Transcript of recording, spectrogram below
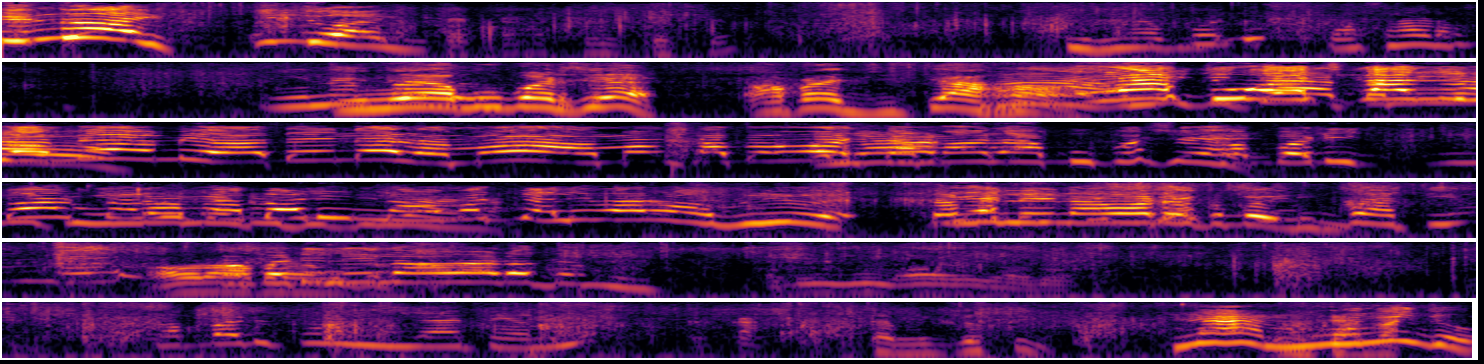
હિન્દુ આઈ હિન્દુ આઈ. એને બોલી પસાડો એને આવવું પડશે. આપણે જીત્યા હા. એ તું આજકાલ રમે અમે હૃદય ના રમો અમન ખબર હોય તમારે આબુ પડશે. કબડ્ડી ટુર્નામેન્ટ કબડ્ડી નામ જ પહેલી વાર આવ્યું તમે લઈને આવડો કબડ્ડી. આવડા કબડ્ડી લઈને આવડો તમે. કબડ્ડી કોણ યા પેલું તમે જોતી ના હું નહીં જો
